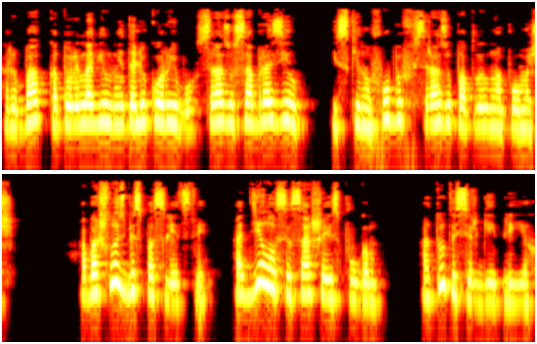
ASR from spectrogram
Рыбак, который ловил недалеко рыбу, сразу сообразил, и, скинув обувь, сразу поплыл на помощь. Обошлось без последствий. Отделался Саша испугом. А тут и Сергей приехал.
